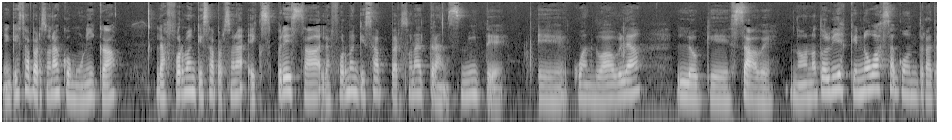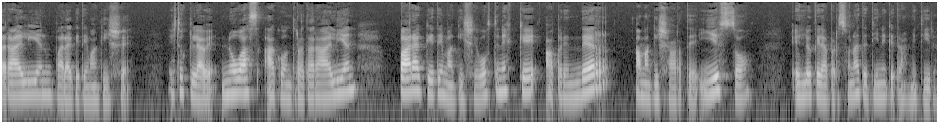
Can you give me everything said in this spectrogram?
en que esa persona comunica, la forma en que esa persona expresa, la forma en que esa persona transmite eh, cuando habla lo que sabe. ¿no? no te olvides que no vas a contratar a alguien para que te maquille. Esto es clave. No vas a contratar a alguien para que te maquille. Vos tenés que aprender a maquillarte. Y eso es lo que la persona te tiene que transmitir.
